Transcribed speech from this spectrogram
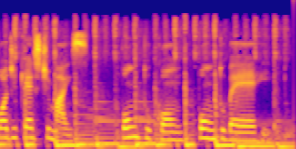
podcastmais.com.br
